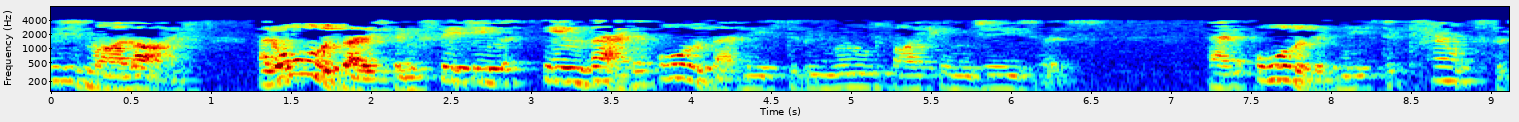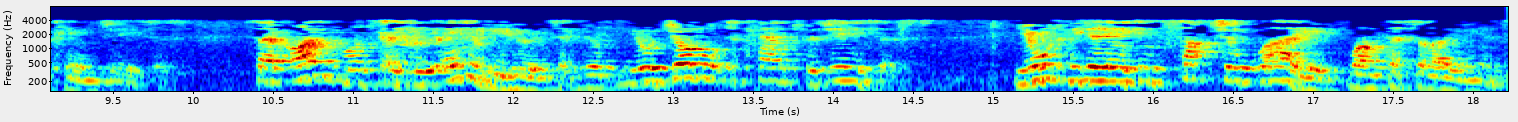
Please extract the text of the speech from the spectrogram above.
this is my life, and all of those things fit in in that, and all of that needs to be ruled by King Jesus, and all of it needs to count for King Jesus. So I would want to say to any of you who are in secular, your job ought to count for Jesus. You ought to be doing it in such a way, 1 Thessalonians,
